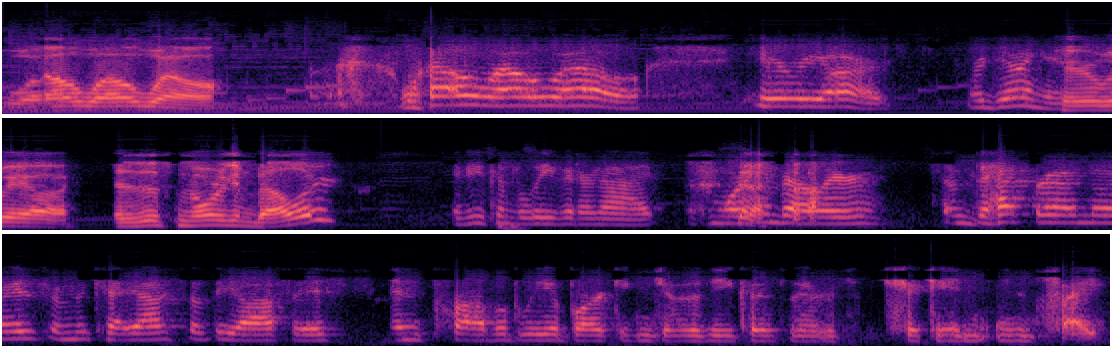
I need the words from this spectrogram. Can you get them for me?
Well, well, well. Well, well, well. Here we are. We're doing it. Here we are. Is this Morgan Beller? If you can believe it or not. Morgan Beller, some background noise from the chaos of the office, and probably a barking Josie because there's chicken in sight.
